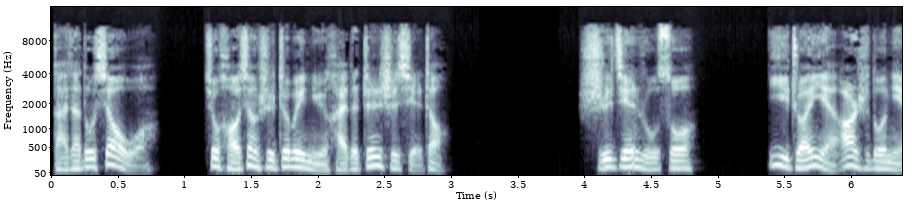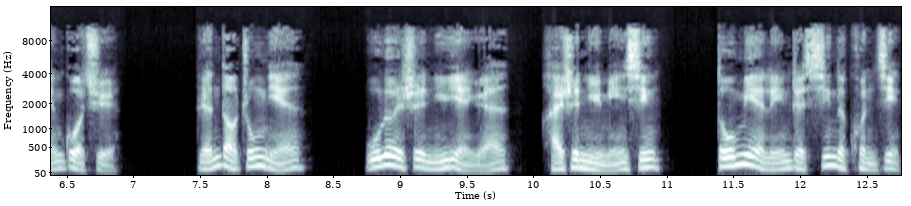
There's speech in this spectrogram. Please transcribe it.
大家都笑我”，就好像是这位女孩的真实写照。时间如梭，一转眼二十多年过去，人到中年，无论是女演员还是女明星，都面临着新的困境。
